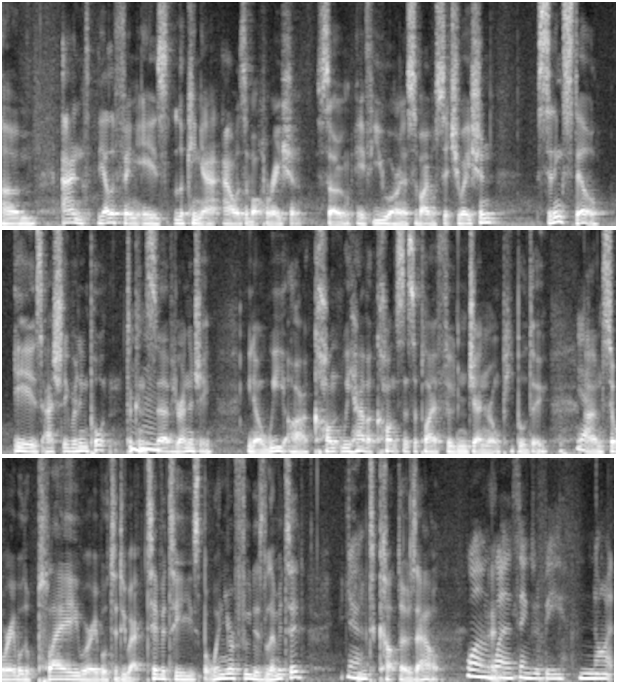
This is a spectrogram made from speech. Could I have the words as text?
Um, and the other thing is looking at hours of operation. So if you are in a survival situation, sitting still is actually really important to Mm-hmm. conserve your energy. You know, we are con- we have a constant supply of food in general. People do, Yeah. um, so we're able to play, we're able to do activities. But when your food is limited, Yeah. you need to cut those out. Well, and, And- one of the things would be not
